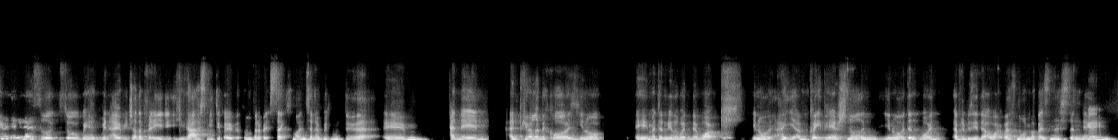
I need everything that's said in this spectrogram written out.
Yeah so so we had been out each other for ages. He'd asked me to go out with him for about six months and i wouldn't do it. Um, and then, and purely because, you know, um, I didn't really want the work, you know, I, am quite personal and, you know, I didn't want everybody that I work with knowing my business. And then, um,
